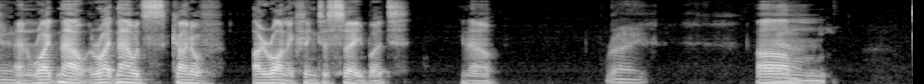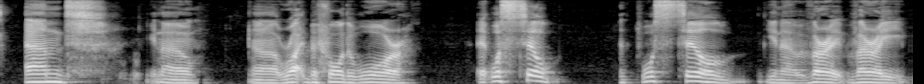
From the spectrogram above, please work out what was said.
Yeah. and right now, right now, it's kind of ironic thing to say, but you know, Right. um, and you know, uh, right before the war, it was still, it was still, you know, very, very.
